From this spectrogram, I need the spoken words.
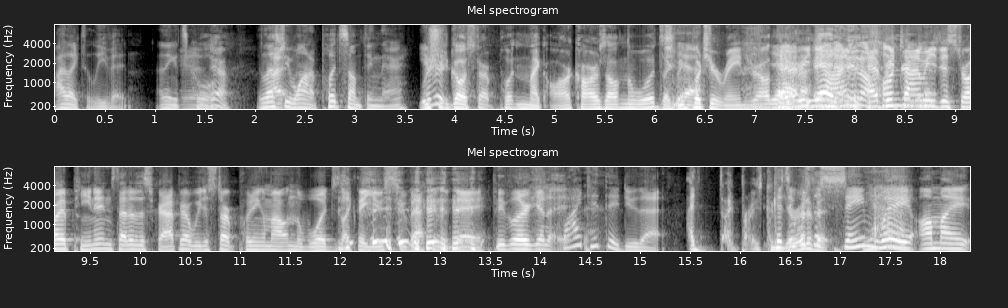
I like to leave it. I think it's Yeah. cool. Yeah. Unless I- you want to put something there. we should go start putting like our cars out in the woods. Like we Yeah. put your Ranger out Yeah. there. Every and time- in a Every hundred time we years- destroy a peanut instead of the scrapyard, we just start putting them out in the woods like they used to back in the day. People are gonna. Why did they do that? I, I probably couldn't Because get it rid was of the it. same Yeah. way on my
